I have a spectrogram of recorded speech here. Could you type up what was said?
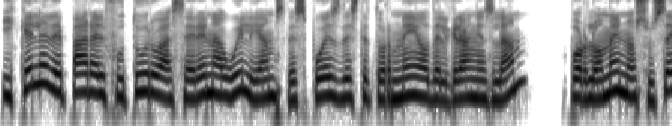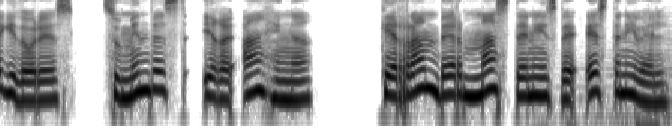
¿Y qué le depara el futuro a Serena Williams después de este torneo del Grand Slam? Por lo menos sus seguidores, zumindest ihre Anhänger, querrán ver más tenis de este nivel.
